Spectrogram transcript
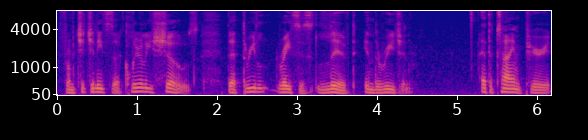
from Chichen Itza clearly shows that three races lived in the region. At the time period,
